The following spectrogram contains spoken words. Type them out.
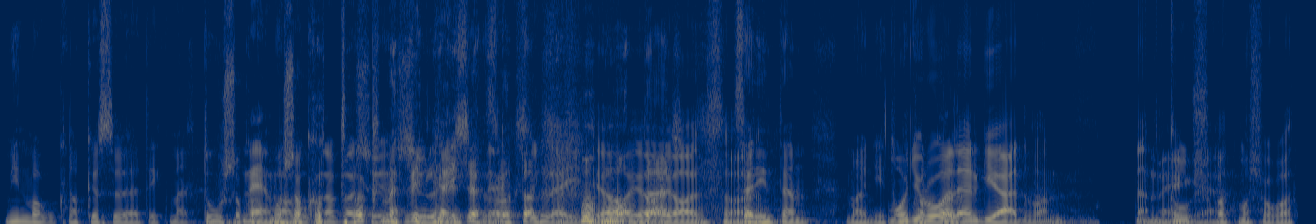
mind maguknak köszönhetik, mert túl sokat nem, mosakodtak, mert szüleik, ez volt szüleik. a ja, ja, ja, szóval Szerintem majd nyitunk. Magyarul allergiád van? Nem, Meg túl sokat mosogat,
